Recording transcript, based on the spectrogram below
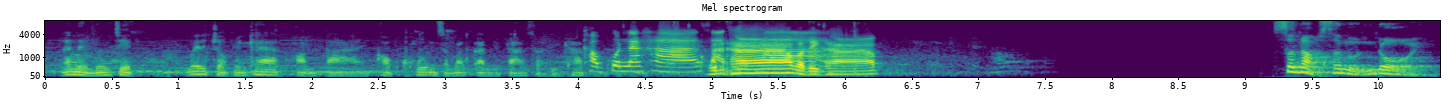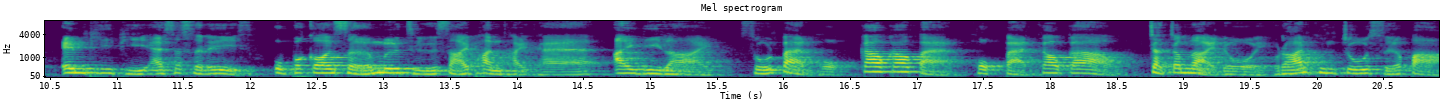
และหนึ่งดวงจิตไม่ได้จบเพียงแค่ความตาย ขอบคุณสำหรับการติดตามสวัสดีครับ ขอบคุณนะคะขอบคุณครับสวัสดีครับ สนับสนุนโดย MPP Accessories อุปกรณ์เสริมมือถือสายพันธุ์ไทยแท้ ID Line 086 998 6899 จัดจำหน่ายโดยร้านคุณจูเสือป่า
